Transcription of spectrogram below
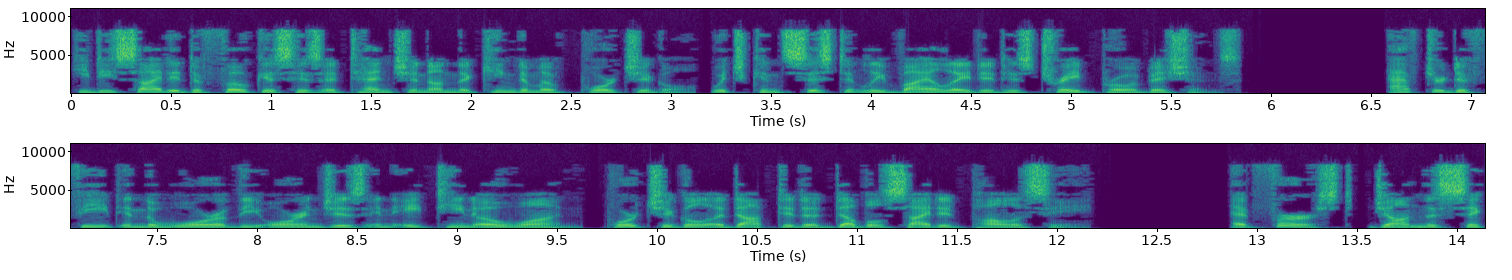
He decided to focus his attention on the Kingdom of Portugal, which consistently violated his trade prohibitions. After defeat in the War of the Oranges in 1801, Portugal adopted a double-sided policy. At first, John VI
